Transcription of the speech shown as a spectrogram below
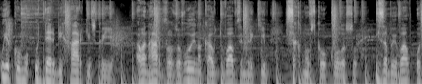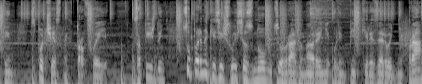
у якому у дербі Харківської авангард з Лозовою нокаутував земляків Сахновського колосу і завоював один з почесних трофеїв. За тиждень суперники зійшлися знову цього разу на арені Олімпійські резерви Дніпра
